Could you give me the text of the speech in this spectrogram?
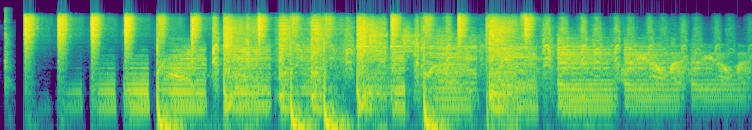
You know, man. You know, man.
